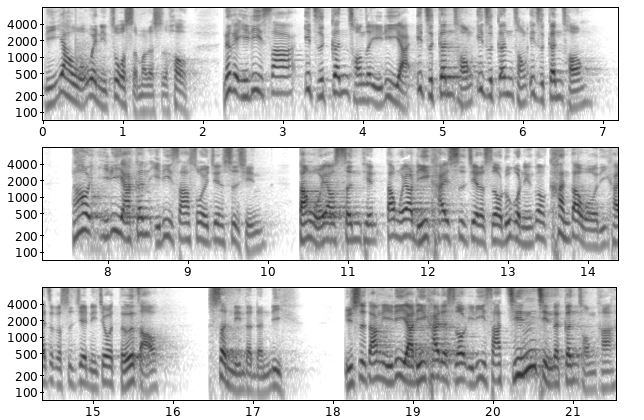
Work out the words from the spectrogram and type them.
你要我为你做什么”的时候，那个伊丽莎一直跟从着伊利亚，一直跟从，一直跟从，一直跟从。然后伊利亚跟伊丽莎说一件事情：当我要升天，当我要离开世界的时候，如果你能够看到我离开这个世界，你就会得着圣灵的能力。于是，当伊利亚离开的时候，伊丽莎紧紧的跟从他。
